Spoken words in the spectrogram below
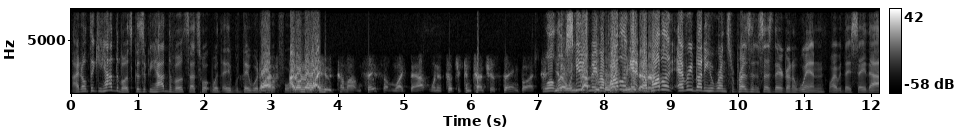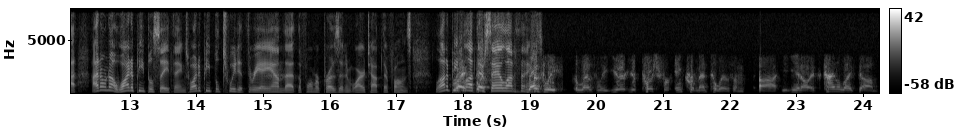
I don't think he had the votes because if he had the votes, that's what would they, they would have I- put forward. I don't know why he would come out and say something like that when it's such a contentious thing. But Well, you know, when you excuse got me, Republican, like Republican, me that are- everybody who runs for president says they're going to win. Why would they say that? I don't know. Why do people say things? Why do people tweet at 3 a.m. that the former president wiretapped their phones? A lot of people Right, out there but say a lot of things. Leslie, Leslie, your your push for incrementalism. Uh, you, know, it's kind of like um,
